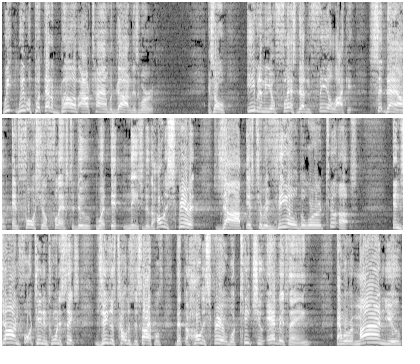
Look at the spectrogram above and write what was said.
we, we will put that above our time with God and His Word. And so, even if your flesh doesn't feel like it, sit down and force your flesh to do what it needs to do. The Holy Spirit's job is to reveal the Word to us. In John 14 and 26, Jesus told his disciples that the Holy Spirit will teach you everything and will remind you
